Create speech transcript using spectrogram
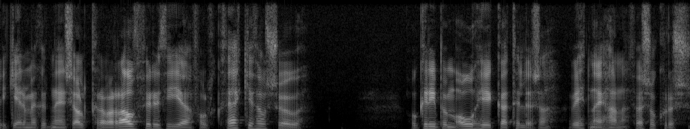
Við gerum einhvern veginn sjálfkrafa ráð fyrir því að fólk þekki þá sögu og grípum óhika til þess að vitna í hana, þess og kruss.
